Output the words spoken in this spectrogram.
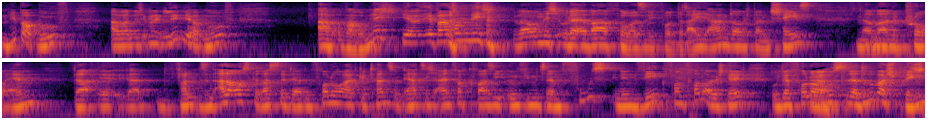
ein Hip-Hop-Move, aber nicht unbedingt ein Lindy Hop-Move. Aber warum nicht? Ja, warum nicht? Warum nicht? Oder er war vor, was ich, vor drei Jahren, glaube ich, beim Chase. Da war eine Pro-M. Da, äh, da fand, sind alle ausgerastet. Der hat einen Follower, hat getanzt und er hat sich einfach quasi irgendwie mit seinem Fuß in den Weg vom Follower gestellt und der Follower Ja. musste da drüber springen.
